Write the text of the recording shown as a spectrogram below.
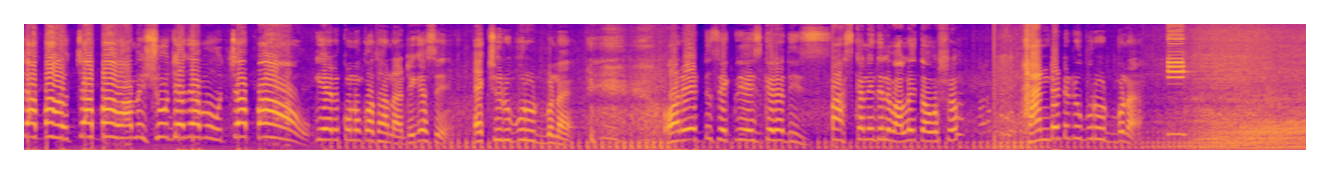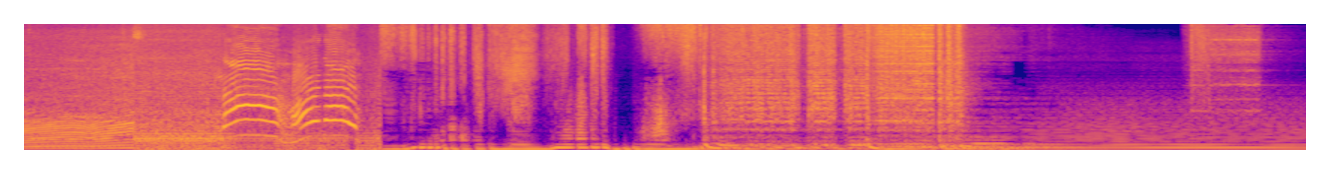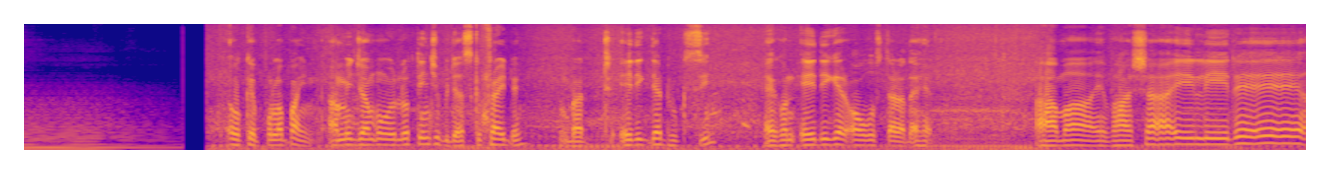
চাপাও চাপাও, আমি সোজা যাব, চাপাও। এর কোনো কথা না, ঠিক আছে? একশোর উপর উঠবো না। ওরে একটু স্যাক্রিফাইস করে দিস। মাঝখানে দিলে ভালোই তো অবশ্য। হান্ড্রেডের উপর উঠবো না। না, হয় না ওকে পোলাপাইন আমি যেমন হইল তিনশো পিঠে আজকে ফ্রাইডে বাট এদিক দিয়ে ঢুকছি। এখন এই দিকের অবস্থাটা দেখেন। আমায় ভাসাইলি রে,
